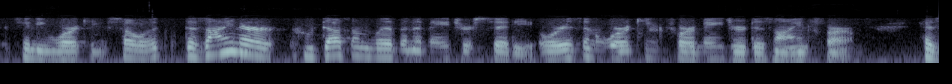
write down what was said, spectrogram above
continue working. So, a designer who doesn't live in a major city or isn't working for a major design firm has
